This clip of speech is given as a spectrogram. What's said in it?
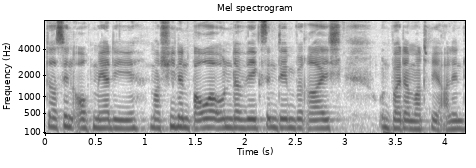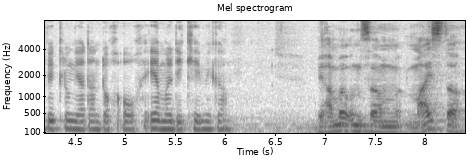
Da sind auch mehr die Maschinenbauer unterwegs in dem Bereich und bei der Materialentwicklung ja dann doch auch eher mal die Chemiker. Wir haben bei unserem Meister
